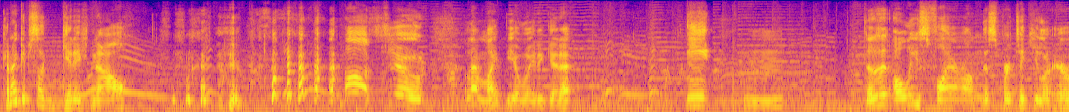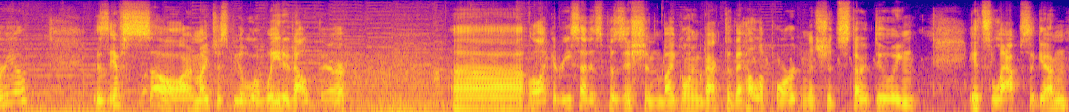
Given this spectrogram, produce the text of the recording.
Can I just, like, get it now? oh, shoot! Well, that might be a way to get it. Hmm. Does it always fly around this particular area? Because if so, I might just be able to wait it out there. Uh, well, I could reset its position by going back to the heliport, and it should start doing its laps again.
